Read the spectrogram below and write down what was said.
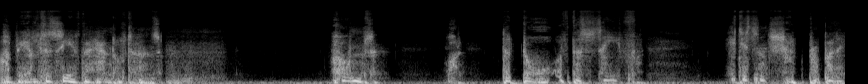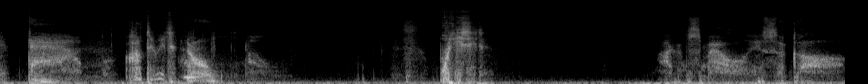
I'll be able to see if the handle turns. Holmes. What? The door of the safe. It isn't shut properly. Damn. I'll do it. No. No. What is it? I can smell his cigar.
